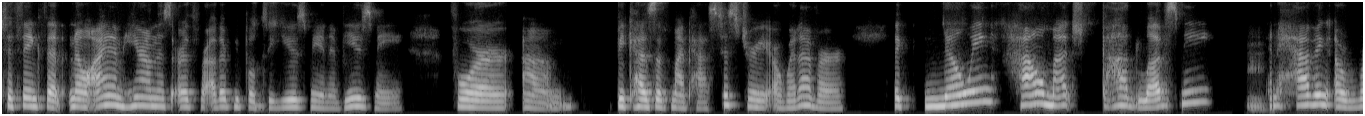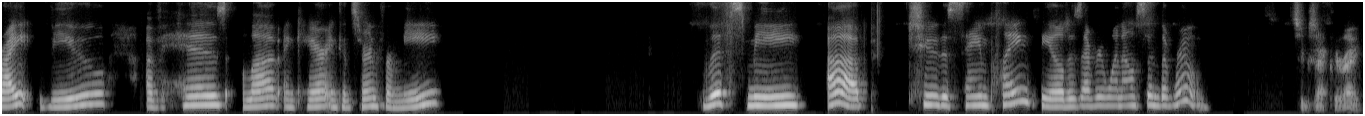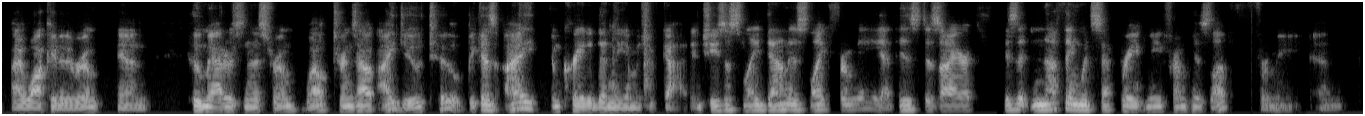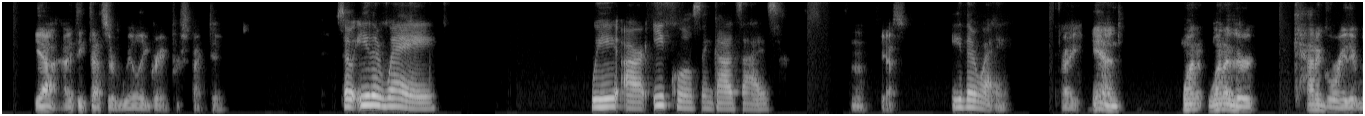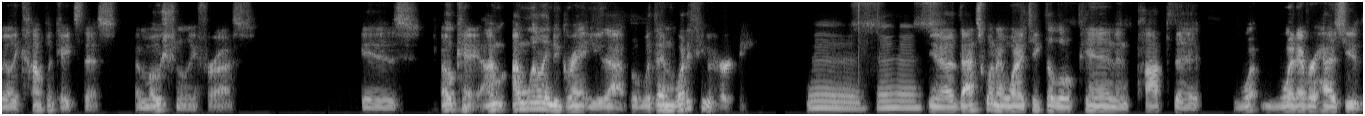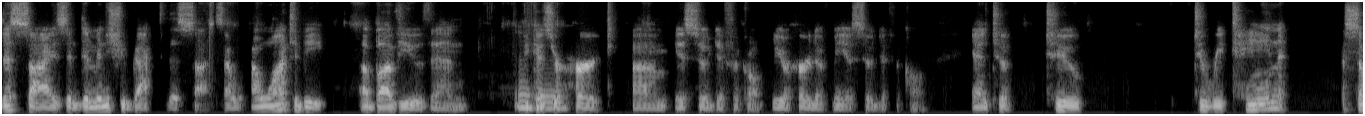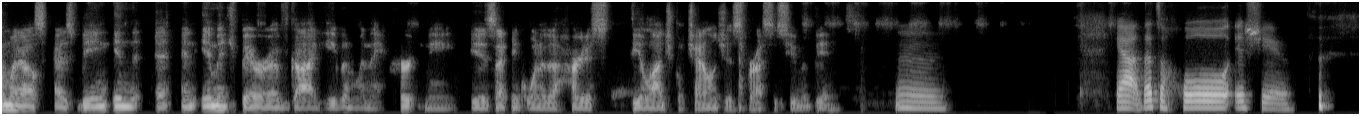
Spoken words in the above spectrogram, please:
to think that no, I am here on this earth for other people to use me and abuse me, for um, because of my past history or whatever. Like knowing how much God loves me mm. and having a right view of his love and care and concern for me lifts me up to the same playing field as everyone else in the room. That's exactly right. I walk into the room and who matters in this room? Well, turns out I do too, because I am created in the image of God. And Jesus laid down his life for me, and his desire is that nothing would separate me from his love for me. And yeah, I think that's a really great perspective. So, either way, we are equals in God's eyes. Mm, yes. Either way. Right. And one, one other category that really complicates this emotionally for us is okay, I'm, I'm willing to grant you that, but then what if you hurt me? Mm-hmm. You know, that's when I want to take the little pin and pop the what whatever has you this size and diminish you back to this size. I, I want to be above you then because mm-hmm. your hurt um, is so difficult. Your hurt of me is so difficult, and to to to retain someone else as being in the, an image bearer of God, even when they hurt me, is I think one of the hardest theological challenges for us as human beings. Mm. Yeah, that's a whole issue.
